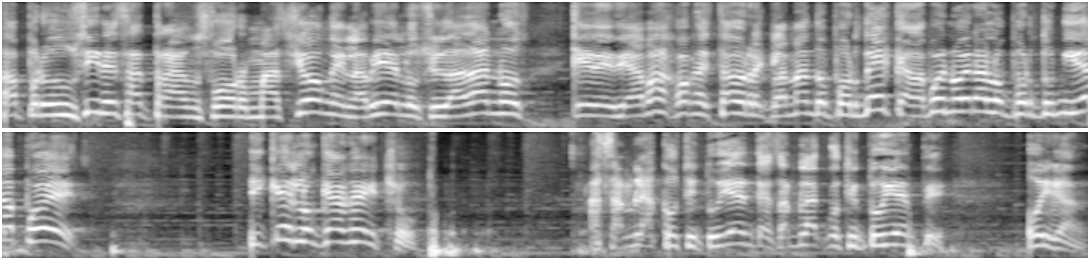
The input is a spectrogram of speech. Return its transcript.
a producir esa transformación en la vida de los ciudadanos que desde abajo han estado reclamando por décadas. Bueno, era la oportunidad, pues. ¿Y qué es lo que han hecho? Asamblea constituyente, asamblea constituyente. Oigan,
